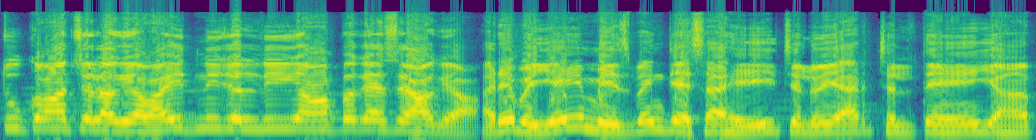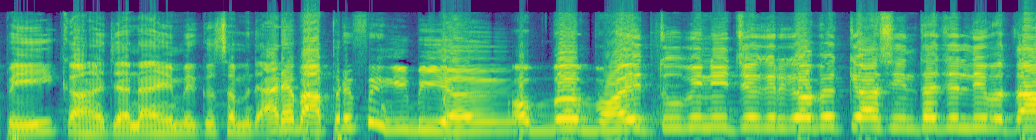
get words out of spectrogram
तू कहाँ चला गया भाई? इतनी जल्दी यहाँ पे कैसे आ गया? अरे भैया ये मेज बैंक जैसा है। चलो यार चलते हैं यहाँ पे। कहाँ जाना है मेरे को समझ अरे बाप रे फ्रेंकलिन भैया। अब भाई तू भी नीचे गिर गया। क्या सीन था? जल्दी बता।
